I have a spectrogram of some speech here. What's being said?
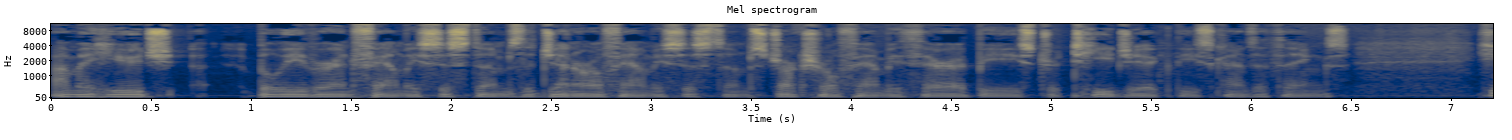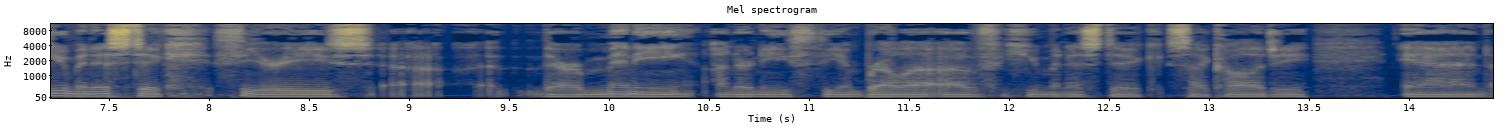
I'm a huge believer in family systems, the general family system, structural family therapy, strategic, these kinds of things humanistic theories. Uh, there are many underneath the umbrella of humanistic psychology, and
